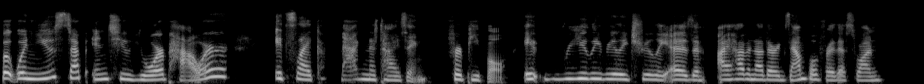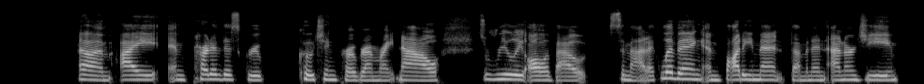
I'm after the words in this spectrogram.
But when you step into your power, it's like magnetizing for people. It really, really, truly is. And I have another example for this one. Um, I am part of this group coaching program right now. It's really all about somatic living, embodiment, feminine energy.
